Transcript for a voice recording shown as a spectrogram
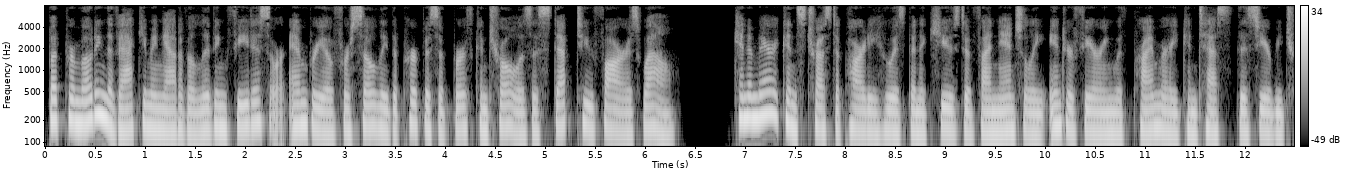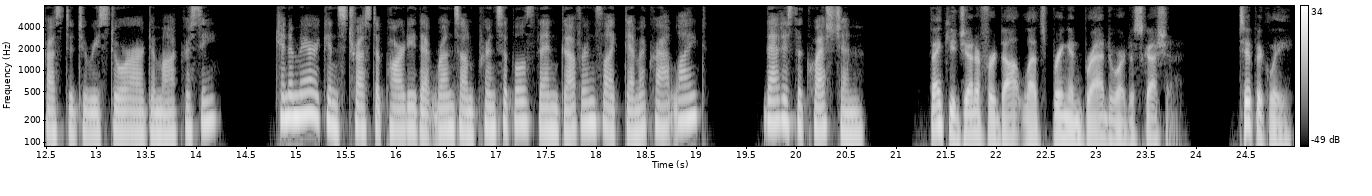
But promoting the vacuuming out of a living fetus or embryo for solely the purpose of birth control is a step too far as well. Can Americans trust a party who has been accused of financially interfering with primary contests this year be trusted to restore our democracy? Can Americans trust a party that runs on principles then governs like Democrat light? That is the question. Thank you, Jennifer. Let's bring in Brad to our discussion. Typically,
